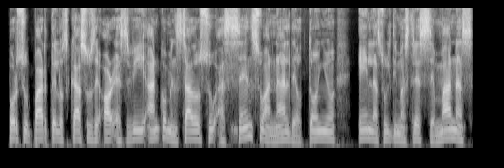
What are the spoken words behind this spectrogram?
Por su parte, los casos de RSV han comenzado su ascenso anal de otoño en las últimas tres semanas.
